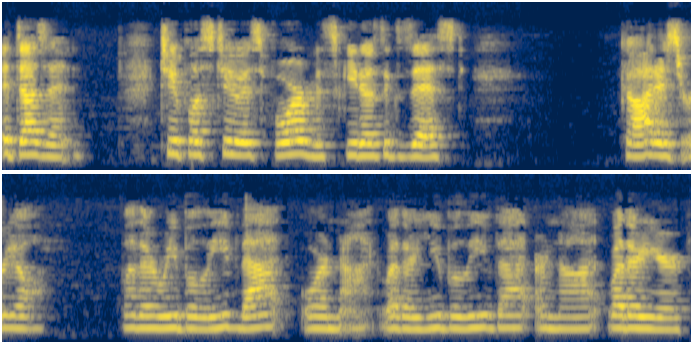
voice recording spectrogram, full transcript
It doesn't. Two plus two is four. Mosquitoes exist. God is real whether we believe that or not, whether you believe that or not, whether your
